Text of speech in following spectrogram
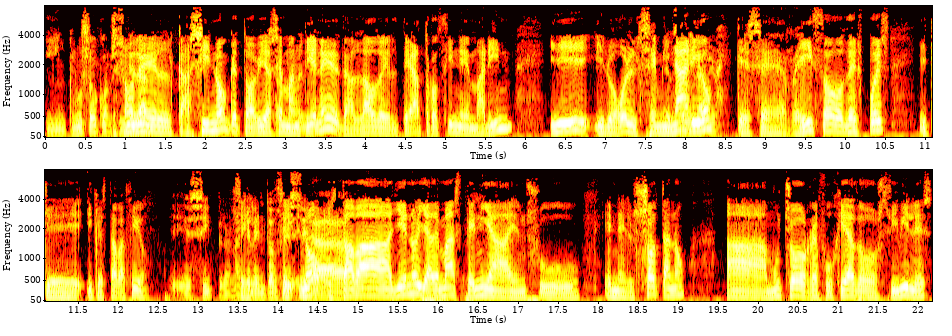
Incluso Son consideran el casino que todavía se mantiene al lado del Teatro Cine Marín y, y luego el seminario, seminario. que se rehizo después y que, y que está vacío. eh, sí, pero en Sí, aquel entonces sí, no, estaba lleno y además tenía en su en el sótano a muchos refugiados civiles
